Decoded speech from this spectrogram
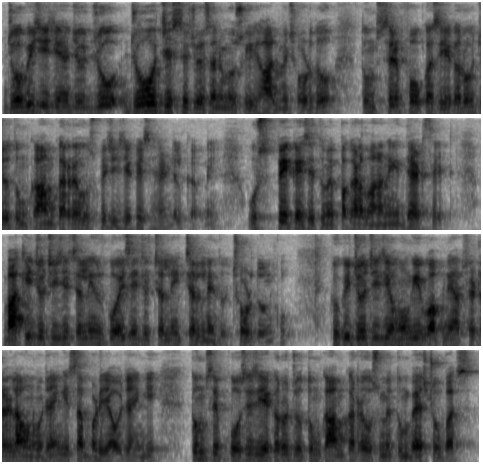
जो भी चीज़ें हैं जो जो जो जिस सिचुएशन में उसकी हाल में छोड़ दो तुम सिर्फ़ फोकस ये करो जो तुम काम कर रहे हो उस पर चीज़ें कैसे हैंडल करनी। उस पर कैसे तुम्हें पकड़ बनानी दैट सेट बाकी जो चीज़ें चल रही उसको ऐसे जो चल रही चलने दो, छोड़ दो उनको। क्योंकि जो चीज़ें होंगी, वो अपने आप सेटल डाउन हो जाएँगी, सब बढ़िया हो जाएँगी। तुम सिर्फ़ कोशिश ये करो, जो तुम काम कर रहे हो, उसमें तुम बेस्ट हो बस।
